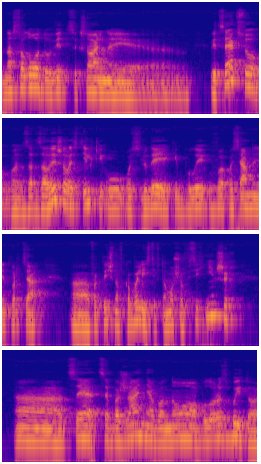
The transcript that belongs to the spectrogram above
насолоду від сексуальної е, від сексу е, залишилось тільки у ось людей, які були в осягненні Творця, е, фактично в кабалістів, тому що всіх інших це, це бажання воно було розбито,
